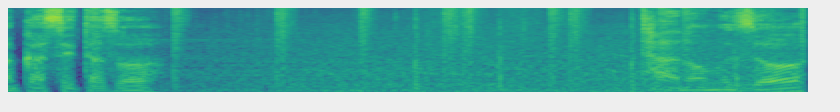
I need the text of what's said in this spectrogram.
任せたぞ。頼むぞ。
